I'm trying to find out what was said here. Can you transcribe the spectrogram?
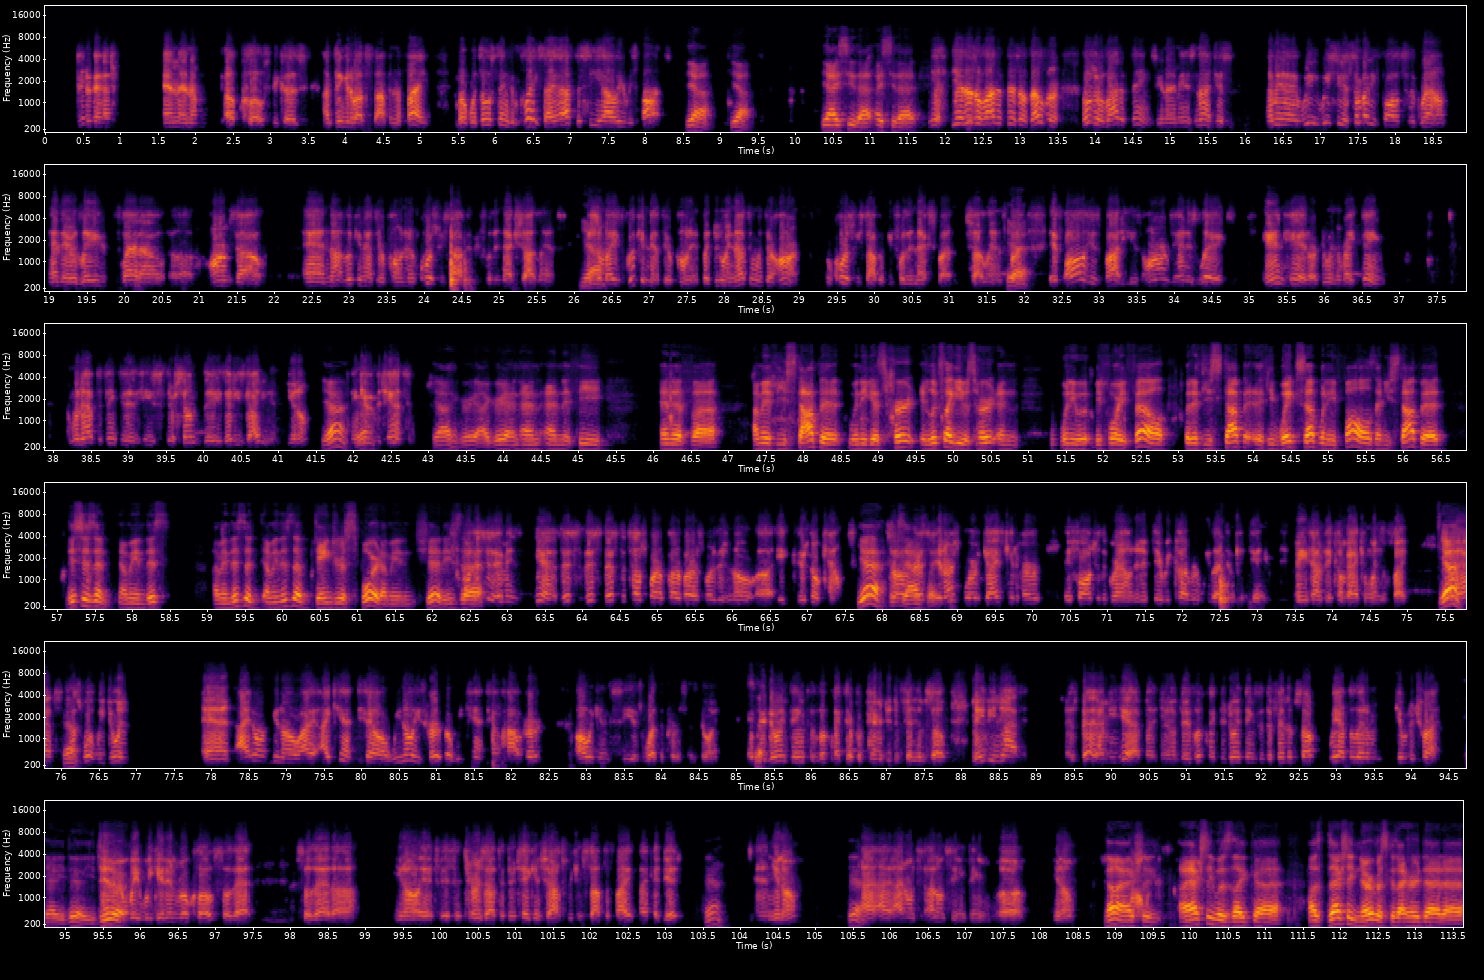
and then I'm up close because I'm thinking about stopping the fight. But with those things in place, I have to see how he responds. Yeah, yeah, yeah. I see that. I see that. Yeah, yeah. There's a lot of there's a those are those are a lot of things. You know what I mean? It's not just. I mean, we we see if somebody falls to the ground and they're laid flat out, uh, arms out, and not looking at their opponent. Of course, we stop it before the next shot lands. Yeah. If somebody's looking at their opponent but doing nothing with their arm, of course we stop it before the next shot lands. Yeah. But if all his body, his arms and his legs and head are doing the right thing, I'm gonna have to think that he's there's some that he's guiding him, you know. Yeah. And yeah. give him a chance. Yeah, I agree. I agree. And and and if he, and if uh, I mean, if you stop it when he gets hurt, it looks like he was hurt and when he before he fell. But if you stop it, if he wakes up when he falls and you stop it, this isn't. I mean, this. I mean, this is a. I mean, this is a dangerous sport. I mean, shit. He's. Well, uh, is, I mean, yeah. This, this, that's the tough part, part about our sport. There's no, uh, it, there's no counts. Yeah, so exactly. In our sport, guys get hurt, they fall to the ground, and if they recover, we let them continue. Many times they come back and win the fight. Yeah, so that's yeah. that's what we do. And I don't, you know, I, I can't tell. We know he's hurt, but we can't tell how hurt. All we can see is what the person is doing. If they're doing things that look like they're preparing to defend themselves, maybe not as bad. I mean, yeah, but you know, if they look like they're doing things to defend themselves, we have to let them give it a try. Yeah, you do. You do. And we we get in real close so that so that uh, you know, if if it turns out that they're taking shots, we can stop the fight like I did. Yeah. And you know, yeah. I, I, I don't I don't see anything uh, you know. No, I actually I actually was like uh, I was actually nervous because I heard that uh,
